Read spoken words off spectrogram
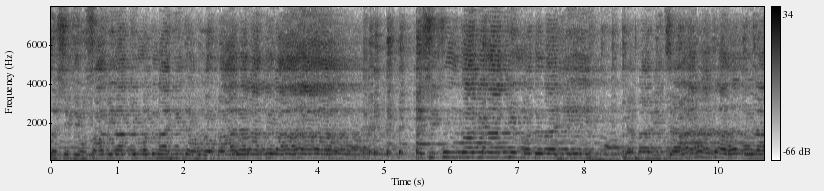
जशी दिवसा विना किंमत नाही त्या उगवणाऱ्या रातीला. तशी कुंका विना किंमत नाही या नारीच्या जातीला.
